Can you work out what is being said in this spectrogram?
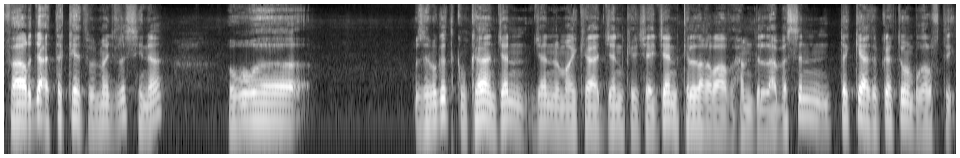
فرجعت تكيت في المجلس هنا و زي ما قلت لكم كان جن جن المايكات جن كل شيء جن كل الأغراض الحمد لله. بس إن تكيت بكرتون بغرفتي.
